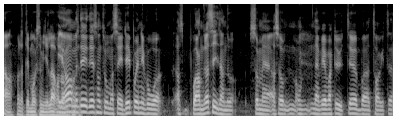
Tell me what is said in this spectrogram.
Ja, men att det är många som gillar honom. Ja, men det är det som Thomas säger, det är på en nivå, alltså på andra sidan då, som är, alltså om, när vi har varit ute och bara tagit eh,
